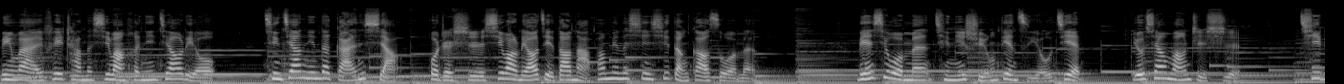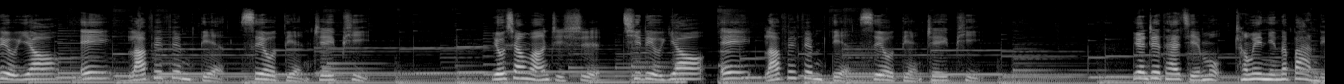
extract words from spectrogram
另外，非常的希望和您交流，请将您的感想，或者是希望了解到哪方面的信息等告诉我们。联系我们，请您使用电子邮件，邮箱网址是七六幺 a lovefm 点 co 点 jp。邮箱网址是七六幺 a lovefm 点 co 点 jp。愿这台节目成为您的伴侣，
